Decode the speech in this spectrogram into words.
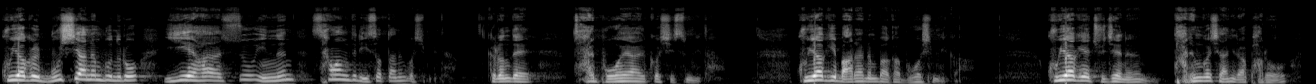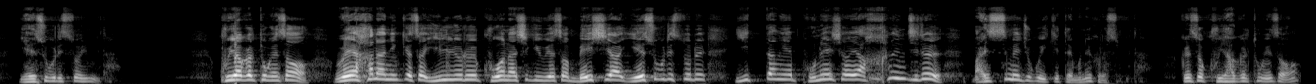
구약을 무시하는 분으로 이해할 수 있는 상황들이 있었다는 것입니다. 그런데 잘 보아야 할 것이 있습니다. 구약이 말하는 바가 무엇입니까? 구약의 주제는 다른 것이 아니라 바로 예수 그리스도입니다. 구약을 통해서 왜 하나님께서 인류를 구원하시기 위해서 메시아 예수 그리스도를 이 땅에 보내셔야 하는지를 말씀해 주고 있기 때문에 그렇습니다. 그래서 구약을 통해서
